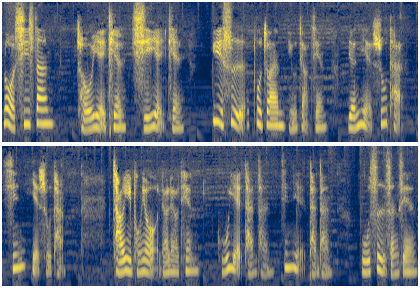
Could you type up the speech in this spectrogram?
落西山，愁也一天，喜也一天。遇事不钻牛角尖，人也舒坦，心也舒坦。常与朋友聊聊天，古也谈谈，今也谈谈。不是神仙，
